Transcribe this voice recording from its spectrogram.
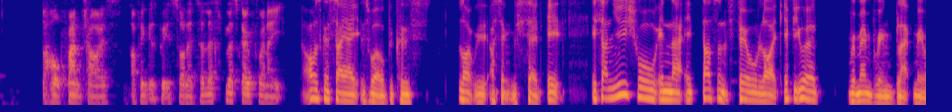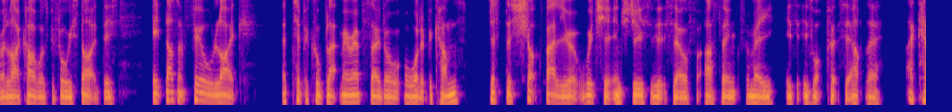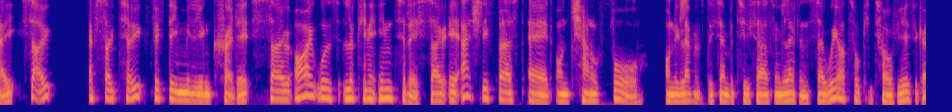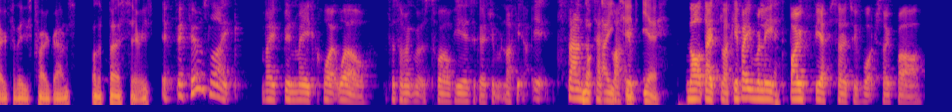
the whole franchise, I think it's pretty solid. So let's let's go for an eight. I was going to say eight as well because, like we, I think we said it's it's unusual in that it doesn't feel like if you were remembering Black Mirror like I was before we started this, it doesn't feel like a typical Black Mirror episode or, or what it becomes. Just the shock value at which it introduces itself, I think, for me, is is what puts it up there. Okay, so episode two, 15 million credits. So I was looking into this. So it actually first aired on Channel 4 on 11th December 2011. So we are talking 12 years ago for these programs, or the first series. It, it feels like they've been made quite well for something that was 12 years ago. Do you- Like it, it stands Not a test. Like if, yeah. Not dated. Like if they released both the episodes we've watched so far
